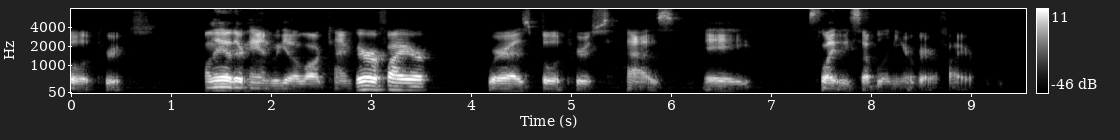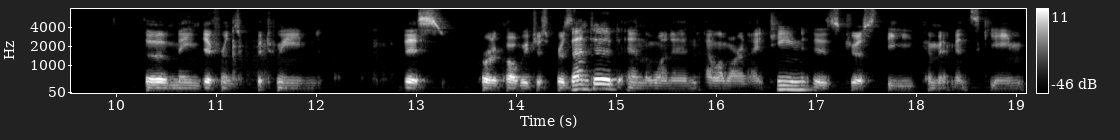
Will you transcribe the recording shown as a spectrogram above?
bulletproofs. On the other hand, we get a log time verifier, whereas bulletproofs has a slightly sublinear verifier. The main difference between this protocol we just presented and the one in LMR 19 is just the commitment scheme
